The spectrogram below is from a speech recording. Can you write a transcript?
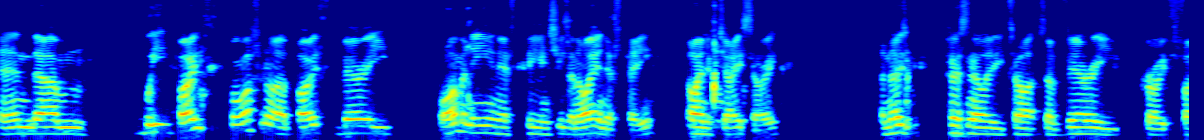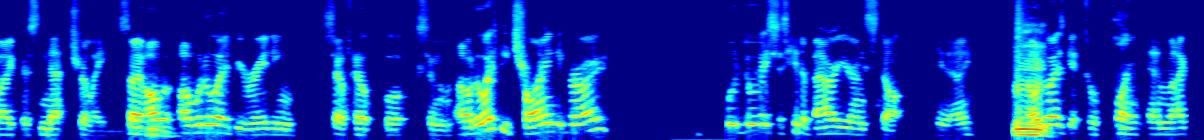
and um, we both, my wife and I, are both very. Well, I'm an ENFP and she's an INFP, INFJ, sorry, and those personality types are very growth focused naturally. So I would- I would always be reading self help books and I would always be trying to grow. Would always just hit a barrier and stop, you know. I Mhm. would always get to a point and like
